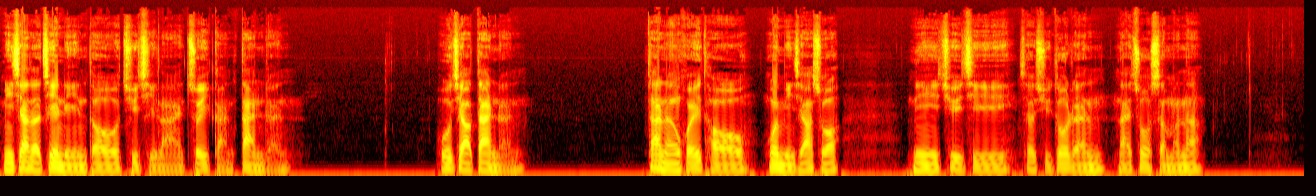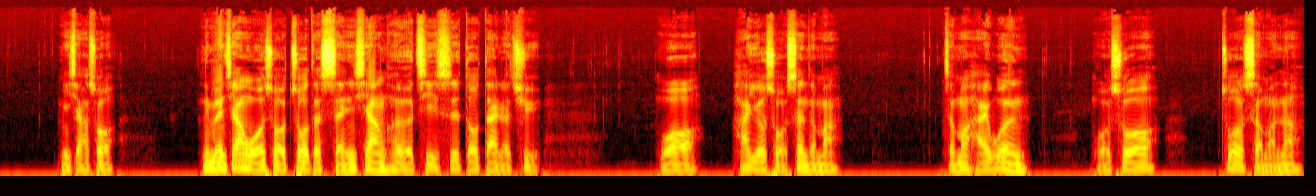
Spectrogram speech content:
米迦的近邻都聚集来追赶但人，呼叫但人。但人回头问米迦说：“你聚集这许多人来做什么呢？”米迦说：“你们将我所做的神像和祭司都带了去，我还有所剩的吗？怎么还问我说做什么呢？”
